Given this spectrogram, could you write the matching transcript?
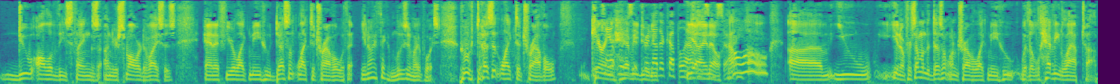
do all of these things on your smaller devices. And if you're like me, who doesn't like to travel with it, you know, I think I'm losing my voice. Who doesn't like to travel carrying a heavy duty? another couple hours, Yeah, I know. Hello. Um, you, you know, for someone that doesn't want to travel like me, who with a heavy laptop.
